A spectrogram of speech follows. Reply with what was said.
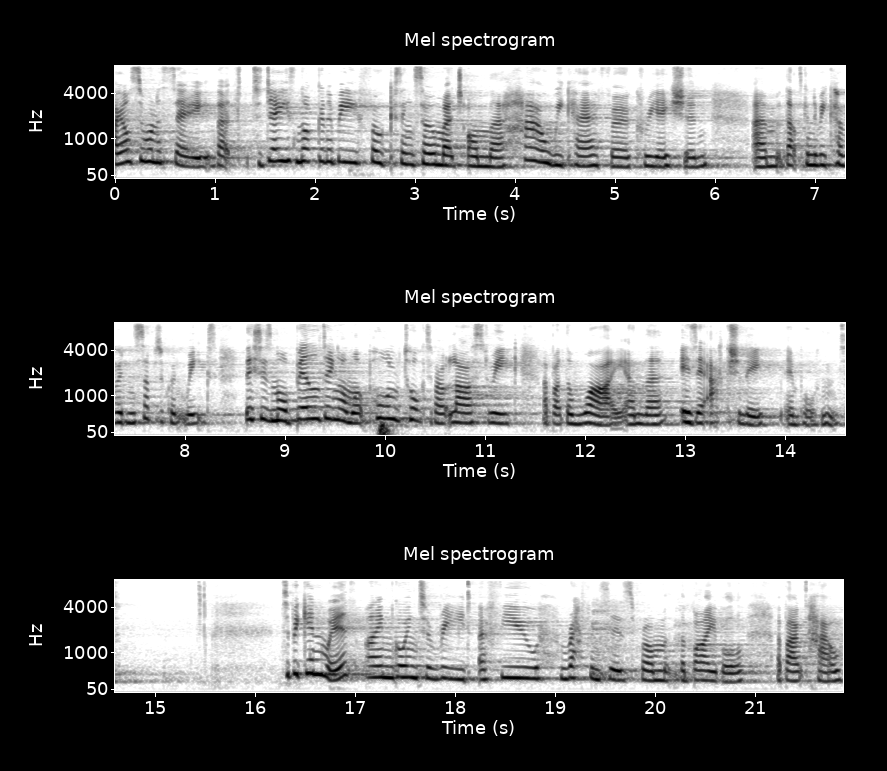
I also want to say that today's not going to be focusing so much on the how we care for creation. Um, that's going to be covered in subsequent weeks. This is more building on what Paul talked about last week about the why and the is it actually important. To begin with, I'm going to read a few references from the Bible about how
